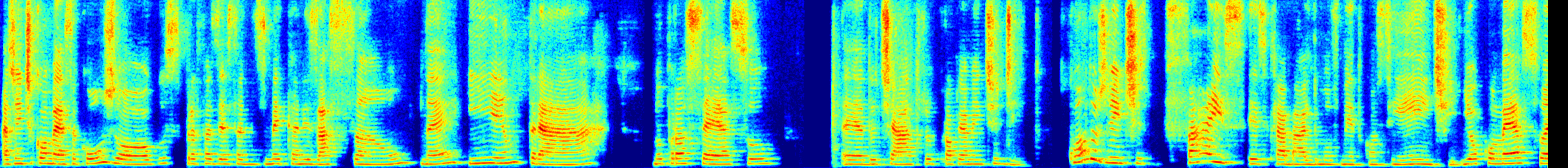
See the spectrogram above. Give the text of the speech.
A gente começa com os jogos para fazer essa desmecanização, né? E entrar no processo é, do teatro propriamente dito quando a gente faz esse trabalho do movimento consciente e eu começo a,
